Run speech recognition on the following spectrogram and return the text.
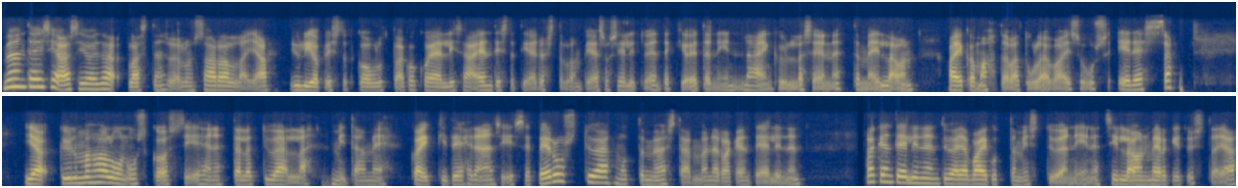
myönteisiä asioita lastensuojelun saralla ja yliopistot kouluttaa koko ajan lisää entistä tiedostavampia sosiaalityöntekijöitä, niin näen kyllä sen, että meillä on aika mahtava tulevaisuus edessä. Ja kyllä mä haluan uskoa siihen, että tällä työllä, mitä me kaikki tehdään siis se perustyö, mutta myös tämmöinen rakenteellinen, rakenteellinen työ ja vaikuttamistyö niin, että sillä on merkitystä ja,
